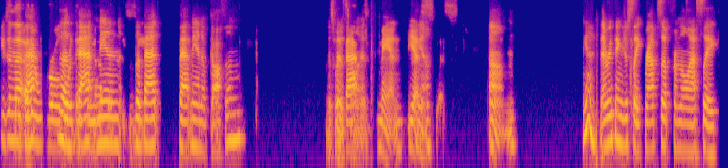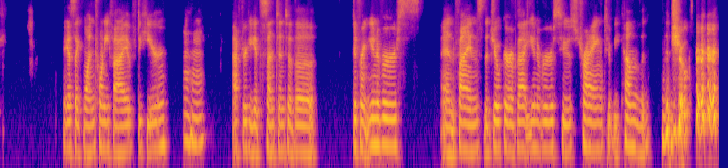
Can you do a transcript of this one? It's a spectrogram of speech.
He's in that Bat- other world where The Batman the Bat Batman of Gotham is what the it's called. Batman. Yes. Yeah. Yes. Um yeah, everything just like wraps up from the last like I guess like 125 to here. Mm-hmm. after he gets sent into the different universe and finds the Joker of that universe who's trying to become the, the Joker.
